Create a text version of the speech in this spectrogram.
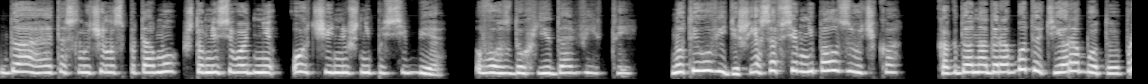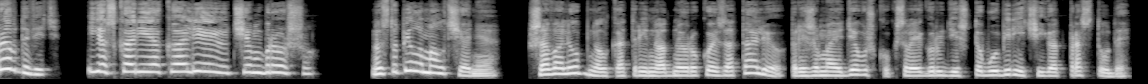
«Да, это случилось потому, что мне сегодня очень уж не по себе. Воздух ядовитый. Но ты увидишь, я совсем не ползучка. Когда надо работать, я работаю, правда ведь? Я скорее околею, чем брошу. Наступило молчание. Шаваль обнял Катрину одной рукой за талию, прижимая девушку к своей груди, чтобы уберечь ее от простуды.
